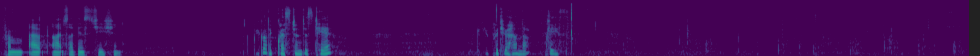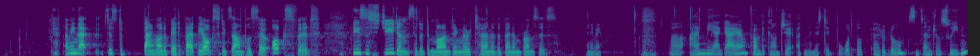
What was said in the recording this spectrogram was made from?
from out, outside the institution We've got a question just here. Could you put your hand up, please? I mean, that just to bang on a bit about the Oxford example. So, Oxford, these are students that are demanding the return of the Benin bronzes. Anyway. Well, I'm Mia Geyer from the Country Administrative Board of Örebro, in central Sweden.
